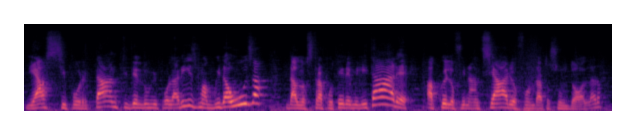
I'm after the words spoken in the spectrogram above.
gli assi portanti dell'unipolarismo a guida USA, dallo strapotere militare a quello finanziario fondato sul dollaro,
